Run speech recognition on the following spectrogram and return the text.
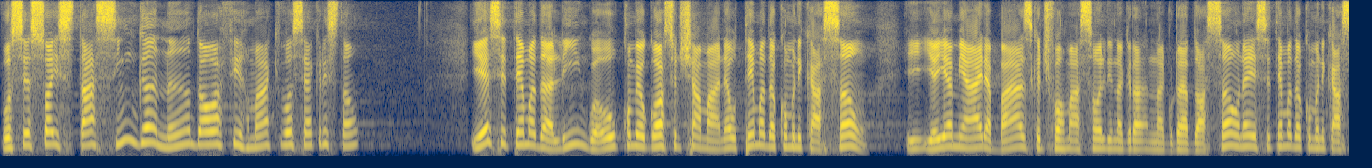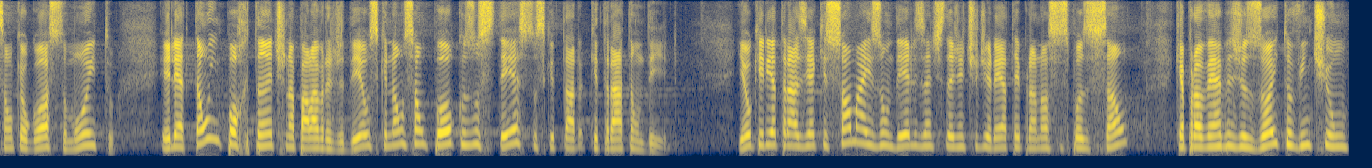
você só está se enganando ao afirmar que você é cristão. E esse tema da língua, ou como eu gosto de chamar, né, o tema da comunicação, e, e, aí a minha área básica de formação ali na, na graduação, né, esse tema da comunicação que eu gosto muito, ele é tão importante na palavra de Deus que não são poucos os textos que, tra que tratam dele. E eu queria trazer aqui só mais um deles antes da gente ir direto para a nossa exposição, que é Provérbios 18, 21.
